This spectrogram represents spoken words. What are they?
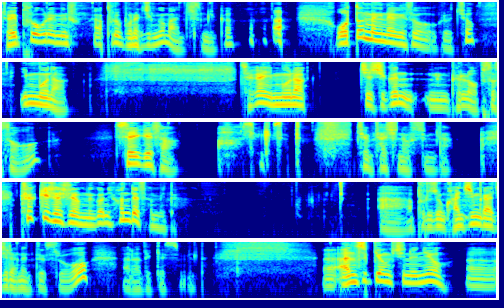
저희 프로그램이 앞으로 보내진 거 맞습니까? 어떤 맥락에서 그렇죠? 인문학. 제가 인문학 지식은 음, 별로 없어서 세계사 아 세계사도 지금 자신 없습니다. 특히 자신 없는 건 현대사입니다. 아 앞으로 좀 관심 가지라는 뜻으로 알아듣겠습니다. 아, 안숙경 씨는요 어,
